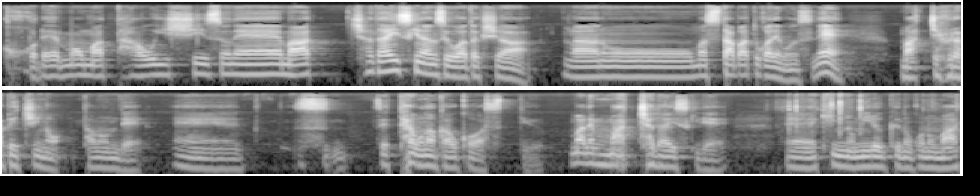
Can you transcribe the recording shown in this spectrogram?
これもまた美味しいですよね。抹茶大好きなんですよ、私は。あのーまあ、スタバとかでもですね、抹茶フラペチーノ頼んで、えー絶対お腹を壊すっていう。まあでも抹茶大好きで、えー金のミルクのこの抹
